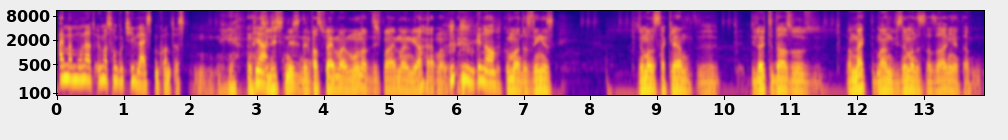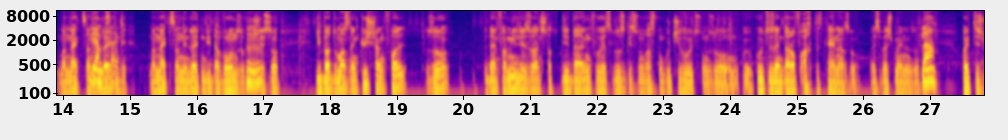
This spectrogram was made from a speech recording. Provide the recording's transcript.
einmal im Monat irgendwas von Gucci leisten konntest. Nee, Ja. natürlich nicht. Denn fast für einmal im Monat, nicht mal einmal im Jahr, Mann. genau. Guck mal, das Ding ist, wie soll man das erklären? Äh, Die Leute da so, man merkt, Mann, wie soll man das da sagen, Alter? Man merkt es an, den Leuten, die, man merkt's an den Leuten, die da wohnen, so, verstehst du? Lieber du machst deinen Kühlschrank voll, so, für deine Familie, so, anstatt du dir da irgendwo jetzt losgehst und was von Gucci holst und so, um gut zu sein. Darauf achtet keiner, so. Weißt du, was ich meine? So. Klar. Heute, ich-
